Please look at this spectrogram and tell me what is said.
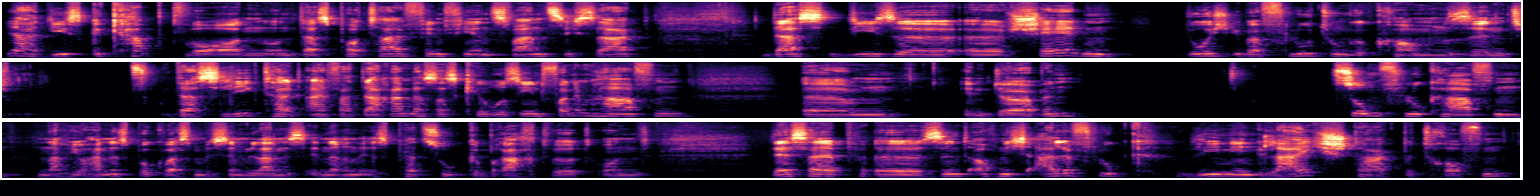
ja, die ist gekappt worden. Und das Portal Fin24 sagt, dass diese äh, Schäden durch Überflutung gekommen sind das liegt halt einfach daran, dass das Kerosin von dem Hafen ähm, in Durban zum Flughafen nach Johannesburg, was ein bisschen im Landesinneren ist, per Zug gebracht wird. Und deshalb äh, sind auch nicht alle Fluglinien gleich stark betroffen.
